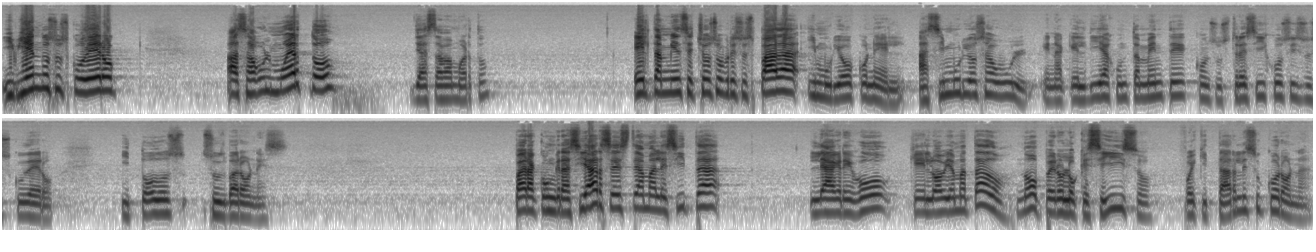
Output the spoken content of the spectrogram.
y viendo su escudero a Saúl muerto, ya estaba muerto, él también se echó sobre su espada y murió con él. Así murió Saúl en aquel día juntamente con sus tres hijos y su escudero y todos sus varones. Para congraciarse, este amalecita le agregó que lo había matado. No, pero lo que sí hizo fue quitarle su corona,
